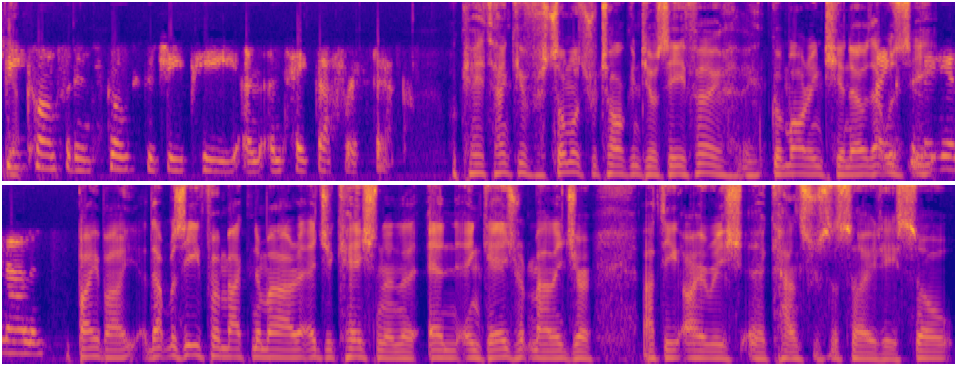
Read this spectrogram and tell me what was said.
be yeah. confident, go to the GP and, and take that first step. Okay, thank you for, so much for talking to us, Aoife. Good morning to you now. That Thanks was million, Alan. Bye bye. That was Aoife McNamara, Education and, and Engagement Manager at the Irish uh, Cancer Society. So,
